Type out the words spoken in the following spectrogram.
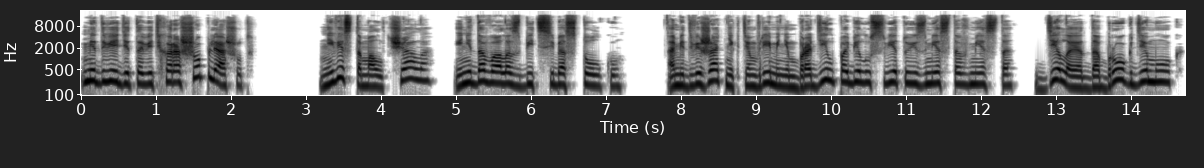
Медведи-то ведь хорошо пляшут». Невеста молчала и не давала сбить себя с толку. А медвежатник тем временем бродил по белу свету из места в место, делая добро где мог,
